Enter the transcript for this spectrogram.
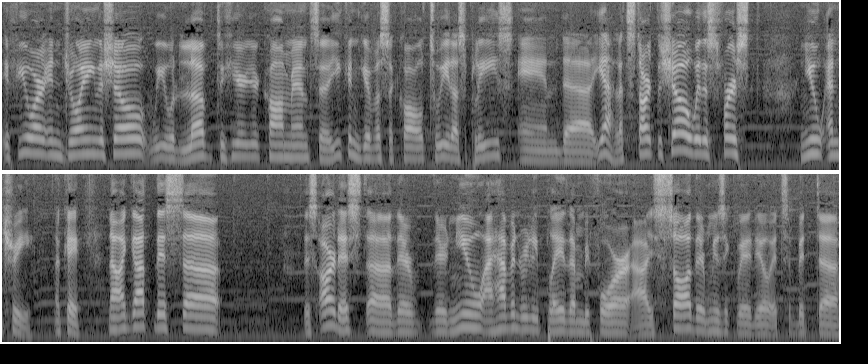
If you are enjoying the show, we would love to hear your comments. Uh, you can give us a call, tweet us, please. And uh, yeah, let's start the show with this first new entry. Okay, now I got this. Uh, this artist, uh, they're they're new. I haven't really played them before. I saw their music video. It's a bit, uh,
